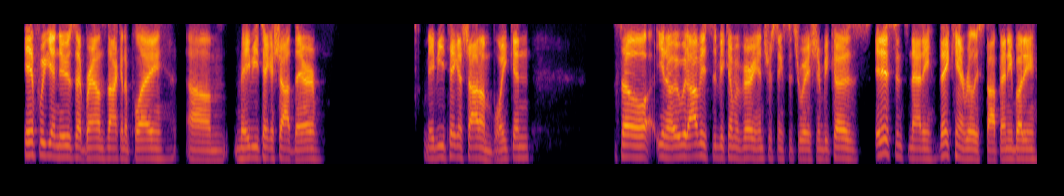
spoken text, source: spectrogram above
if we get news that Brown's not going to play, um, maybe you take a shot there. Maybe you take a shot on Boykin. So, you know, it would obviously become a very interesting situation because it is Cincinnati. They can't really stop anybody.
